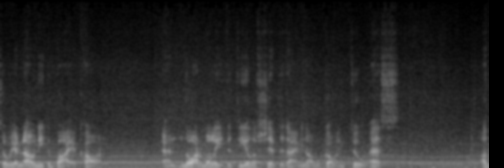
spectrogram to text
So we now need to buy a car. And normally the dealership that I'm now going to has a-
